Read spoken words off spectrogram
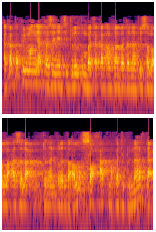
Akan tapi mengingat bahasanya Jibril membacakan Al-Quran pada Nabi Shallallahu Alaihi Wasallam dengan perintah Allah sahat maka dibenarkan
